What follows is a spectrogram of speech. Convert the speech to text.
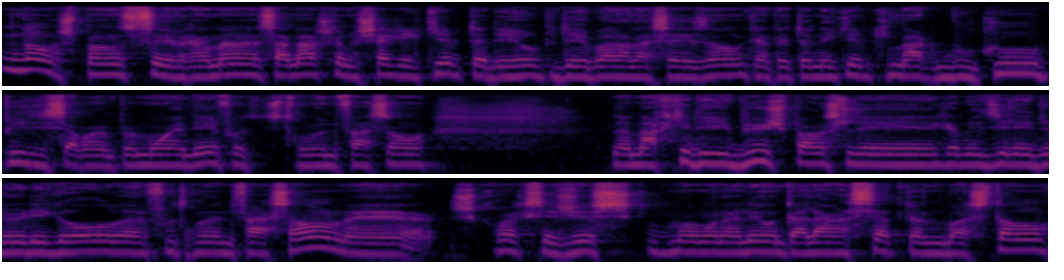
Non, je pense que c'est vraiment. Ça marche comme chaque équipe. Tu as des hauts et des bas dans la saison. Quand tu es une équipe qui marque beaucoup, puis ça va un peu moins bien, il faut que tu trouves une façon de marquer des buts. Je pense, les, comme il dit, les dirty goals, il euh, faut trouver une façon. Mais je crois que c'est juste. Moi, mon année, on est allé en 7 comme Boston.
